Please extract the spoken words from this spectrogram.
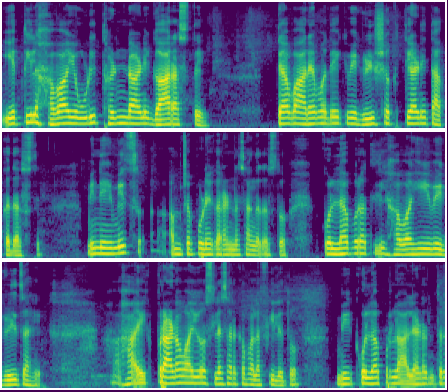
येथील हवा एवढी थंड आणि गार असते त्या वाऱ्यामध्ये एक वेगळी शक्ती आणि ताकद असते. मी नेहमीच आमच्या पुणेकरांना सांगत असतो कोल्हापुरातली हवा ही वेगळीच आहे. हा एक प्राणवायू असल्यासारखा मला फील येतो. मी कोल्हापूरला आल्यानंतर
